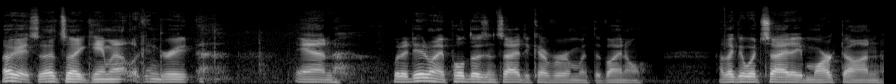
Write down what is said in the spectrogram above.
Okay, so that's how it came out looking great. And what I did when I pulled those inside to cover them with the vinyl, I looked at which side I marked on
